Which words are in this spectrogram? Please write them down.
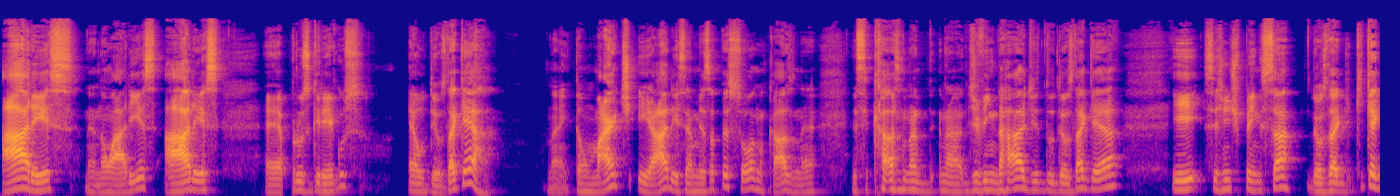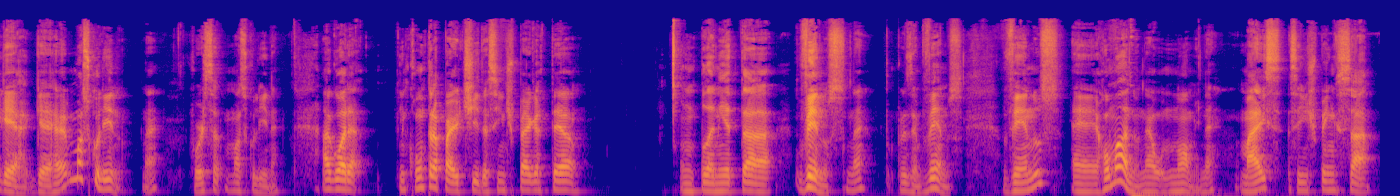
Ares, né, não Áries, Ares é, para os gregos é o deus da guerra. Né? Então Marte e Ares é a mesma pessoa, no caso, né? Nesse caso, na, na divindade do deus da guerra. E se a gente pensar, Deus da... o que, que é guerra? Guerra é masculino, né? Força masculina. Agora, em contrapartida, se a gente pega até um planeta Vênus, né? Por exemplo, Vênus. Vênus é romano, né? O nome, né? Mas se a gente pensar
